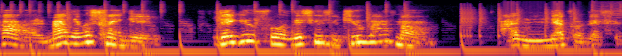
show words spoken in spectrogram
Hi, my name is Frankie. Thank you for listening to my mom. I never listen.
